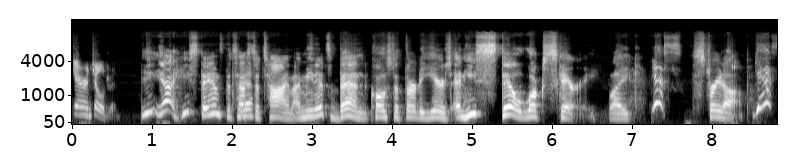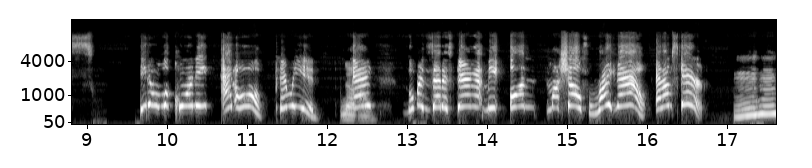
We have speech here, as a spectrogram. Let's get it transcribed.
scaring children. He, yeah, he stands the test of time. I mean, it's been close to 30 years, and he still looks scary. Like, Yes. straight up. Yes. He don't look corny at all. Period. No. Okay? Lord Zed is staring at me on my shelf right now, and I'm scared. hmm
